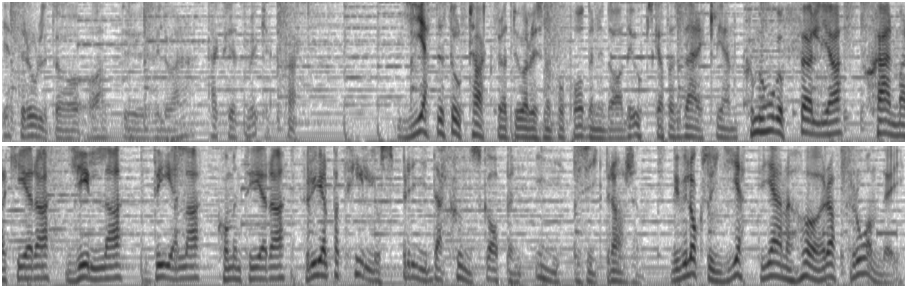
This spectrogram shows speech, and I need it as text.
Jätteroligt och, och att du ville vara här. Tack så jättemycket. Tack. Jättestort tack för att du har lyssnat på podden idag. Det uppskattas verkligen. Kom ihåg att följa, stjärnmarkera, gilla, dela, kommentera för att hjälpa till att sprida kunskapen i musikbranschen. Vi vill också jättegärna höra från dig.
